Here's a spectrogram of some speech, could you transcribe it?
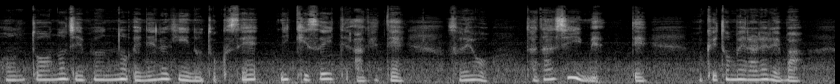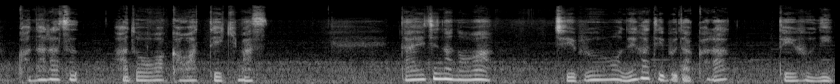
本当の自分のエネルギーの特性に気づいてあげてそれを正しい目で受け止められれば必ず波動は変わっていきます。大事なのは自分をネガティブだからっていうふうに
